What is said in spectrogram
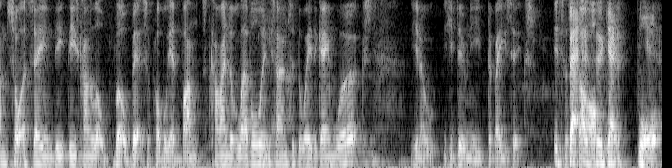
I'm sort of saying the, these kind of little little bits are probably advanced kind of level in Yeah. terms of the way the game works. You know, you do need the basics. It's to better to get. with, but yeah.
